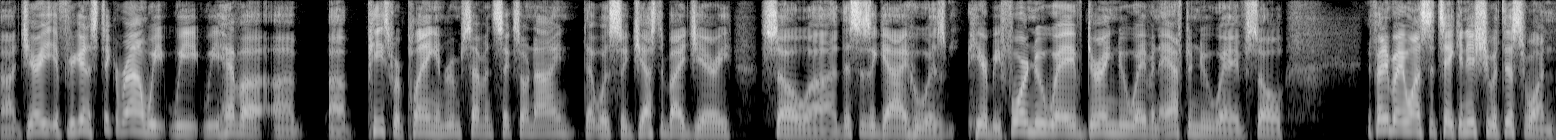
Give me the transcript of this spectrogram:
uh, Jerry. If you're going to stick around, we we we have a, a a piece we're playing in room 7609 that was suggested by Jerry. So uh, this is a guy who was here before New Wave, during New Wave, and after New Wave. So if anybody wants to take an issue with this one,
